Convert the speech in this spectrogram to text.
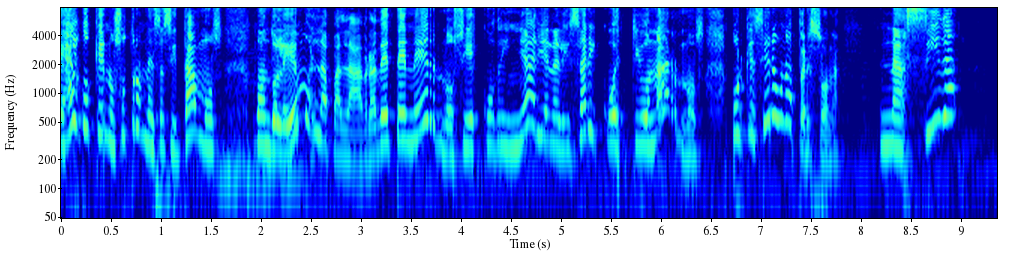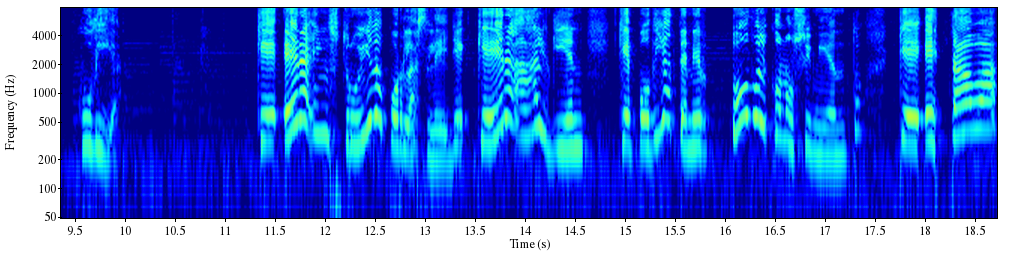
Es algo que nosotros necesitamos cuando leemos la palabra, detenernos y escudriñar y analizar y cuestionarnos. Porque si era una persona nacida judía, que era instruido por las leyes, que era alguien que podía tener todo el conocimiento, que estaba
